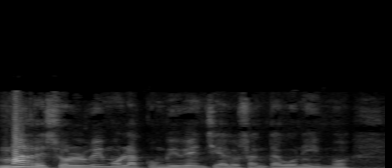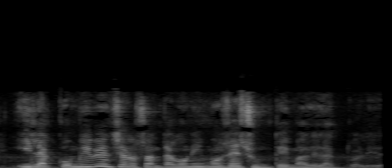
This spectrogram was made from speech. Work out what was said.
más resolvemos la convivencia de los antagonismos y la convivencia de los antagonismos es un tema de la actualidad.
